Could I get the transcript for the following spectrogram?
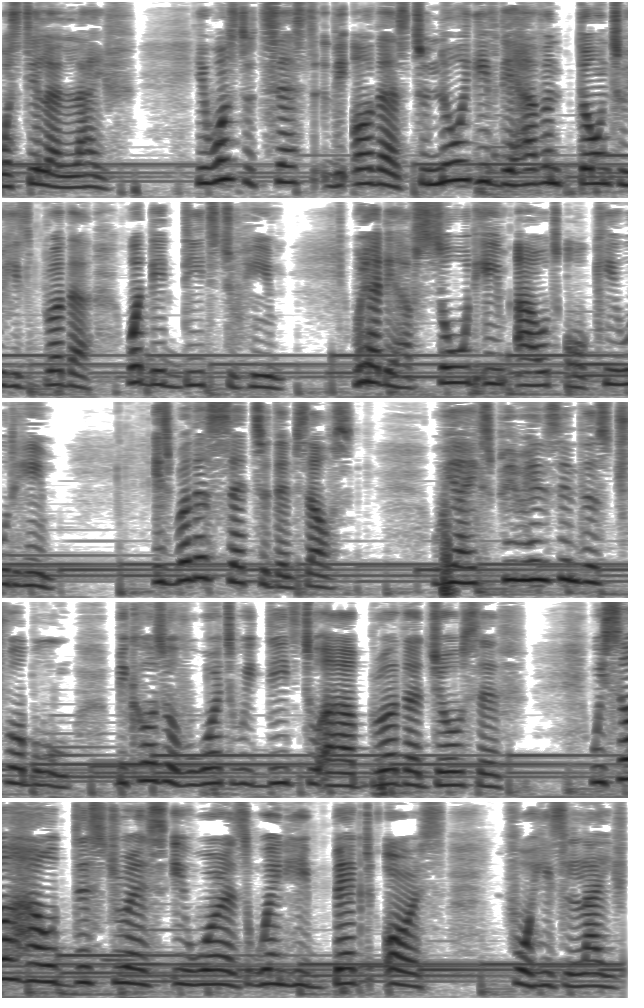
was still alive. He wants to test the others to know if they haven't done to his brother what they did to him, whether they have sold him out or killed him. His brothers said to themselves, we are experiencing this trouble because of what we did to our brother Joseph. We saw how distressed he was when he begged us for his life,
